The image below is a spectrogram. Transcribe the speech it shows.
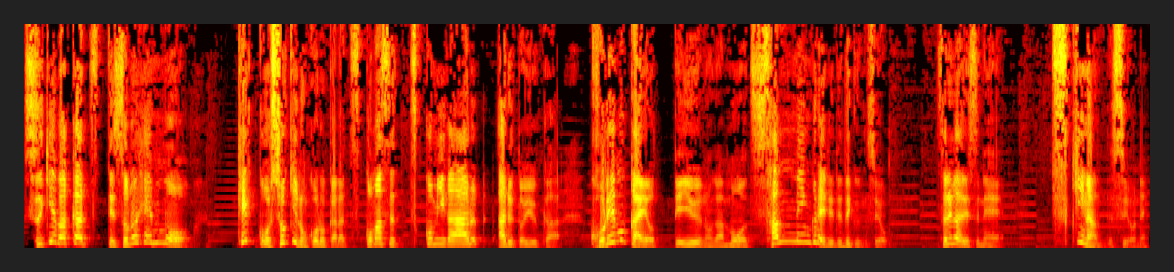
鈴木爆発ってその辺も結構初期の頃から突っ込ませ、突っ込みがある、あるというか、これもかよっていうのがもう3面ぐらいで出てくるんですよ。それがですね、月なんですよね。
